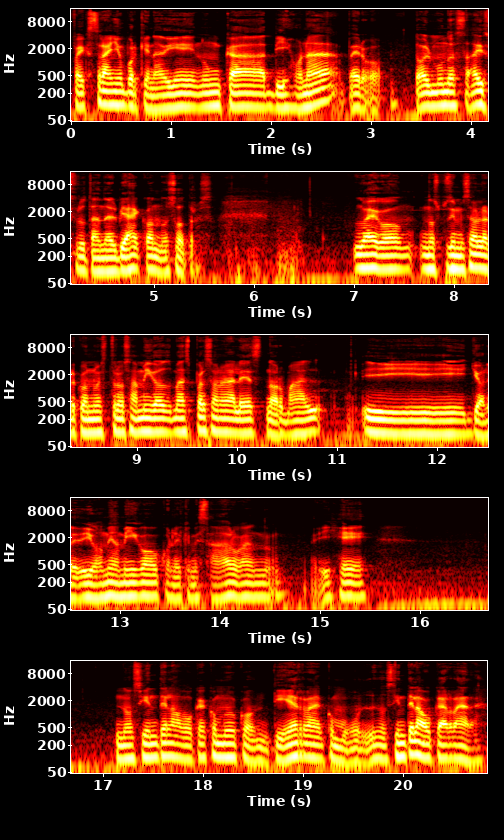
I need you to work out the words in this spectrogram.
fue extraño porque nadie nunca dijo nada, pero todo el mundo estaba disfrutando del viaje con nosotros. Luego nos pusimos a hablar con nuestros amigos más personales, normal, y yo le digo a mi amigo con el que me estaba drogando, dije, no siente la boca como con tierra, como no siente la boca rara.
